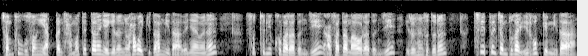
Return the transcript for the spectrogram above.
점프 구성이 약간 잘못됐다는 얘기를 좀 하고 있기도 합니다. 왜냐하면은 소트니코바라든지 아사다 마오라든지 이런 선수들은 트리플 점프가 7개입니다.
